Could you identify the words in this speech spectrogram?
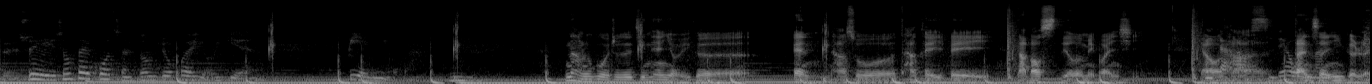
对，所以收费过程中就会有一点别扭吧。嗯，那如果就是今天有一个 N，他说他可以被打到死掉都没关系，然后他单身一个人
